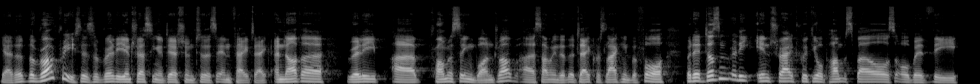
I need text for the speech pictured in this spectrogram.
Yeah, the, the Priest is a really interesting addition to this Infect deck. Another really uh, promising one drop, uh, something that the deck was lacking before, but it doesn't really interact with your pump spells or with the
